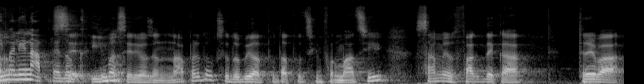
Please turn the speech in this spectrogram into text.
Има ли напредок? Се, има сериозен напредок, се добиваат податоци информации, самиот факт дека треба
